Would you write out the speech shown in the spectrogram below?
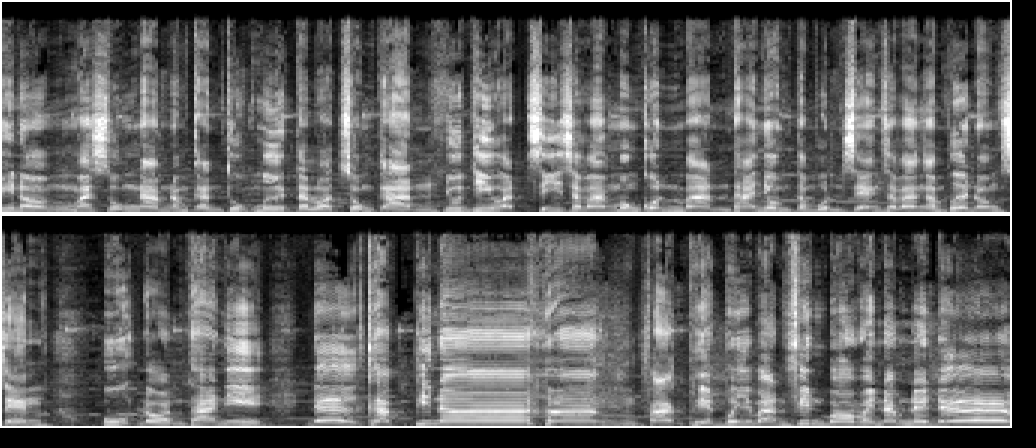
พี่น้องมาสงน้ำน้ำกันทุกมือตลอดสงการอยู่ที่วัดศรีสว่างมงคลบ้านทายมตำบลแสงสว่างอำเภอหนองแสง อุดรธานีเด้อครับพี่น้อง ฝากเพจพยาบาลฟินบอไว้น้ำในเด้อ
